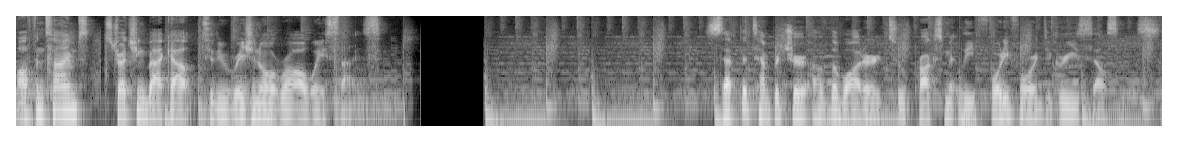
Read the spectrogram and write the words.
oftentimes stretching back out to the original raw waist size. Set the temperature of the water to approximately 44 degrees Celsius.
